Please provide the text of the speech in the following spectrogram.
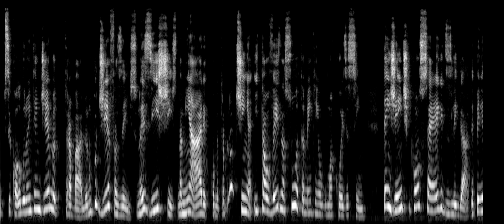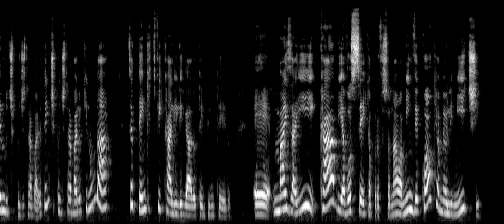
o psicólogo não entendia meu trabalho, eu não podia fazer isso, não existe isso. Na minha área, como eu trabalho, não tinha. E talvez na sua também tenha alguma coisa assim. Tem gente que consegue desligar, dependendo do tipo de trabalho. Tem tipo de trabalho que não dá. Você tem que ficar ali ligado o tempo inteiro. É, mas aí cabe a você, que é o profissional, a mim, ver qual que é o meu limite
